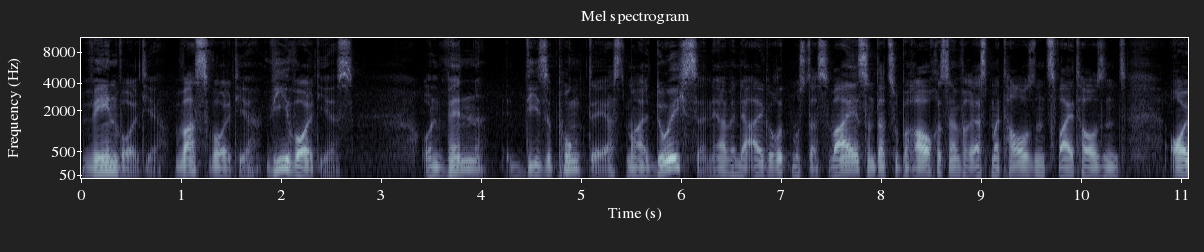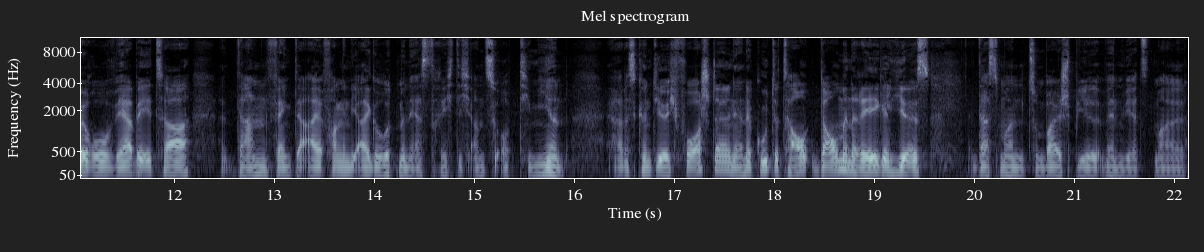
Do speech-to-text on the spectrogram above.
wen wollt ihr, was wollt ihr, wie wollt ihr es. Und wenn diese Punkte erstmal durch sind, ja, wenn der Algorithmus das weiß und dazu braucht es einfach erstmal 1000, 2000 Euro Werbeetat, dann fängt der, fangen die Algorithmen erst richtig an zu optimieren. Ja, das könnt ihr euch vorstellen. Ja, eine gute Daumenregel hier ist, dass man zum Beispiel, wenn wir jetzt mal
